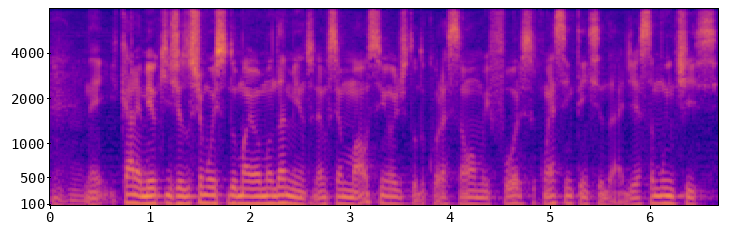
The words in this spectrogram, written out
Uhum. Né? E, cara, meio que Jesus chamou isso do maior mandamento. Né? Você amar o Senhor de todo o coração, alma e força, com essa intensidade, essa muitice.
